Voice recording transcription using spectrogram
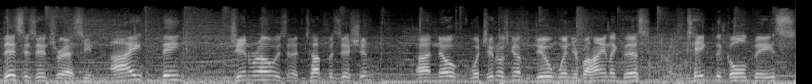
this is interesting. I think Jinro is in a tough position. Uh, no, what Jinro's going to have to do when you're behind like this, take the gold base,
